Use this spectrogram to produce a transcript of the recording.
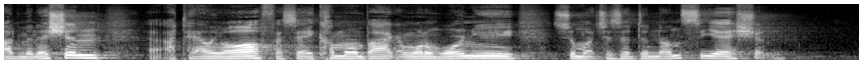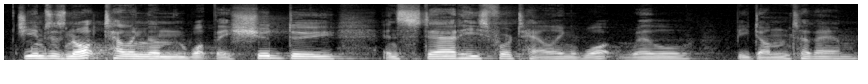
admonition, a telling off, I say, Come on back, I want to warn you, so much as a denunciation. James is not telling them what they should do, instead, he's foretelling what will be done to them.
